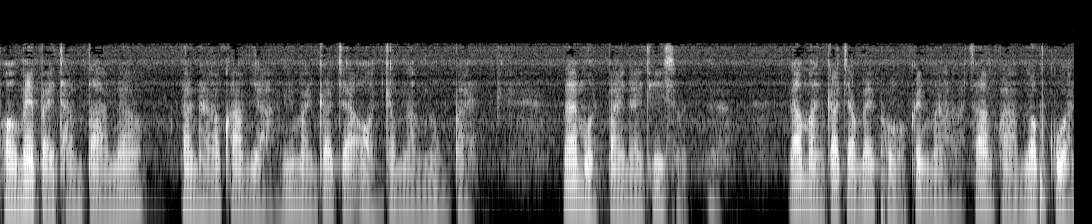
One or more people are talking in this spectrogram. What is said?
พอไม่ไปทำตามแล้ว ตัณหาความอยากนี้มันก็จะอ่อนกำลังลงไป และหมดไปในที่สุด แล้วมันก็จะไม่โผล่ขึ้นมา สร้างความรบกวน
